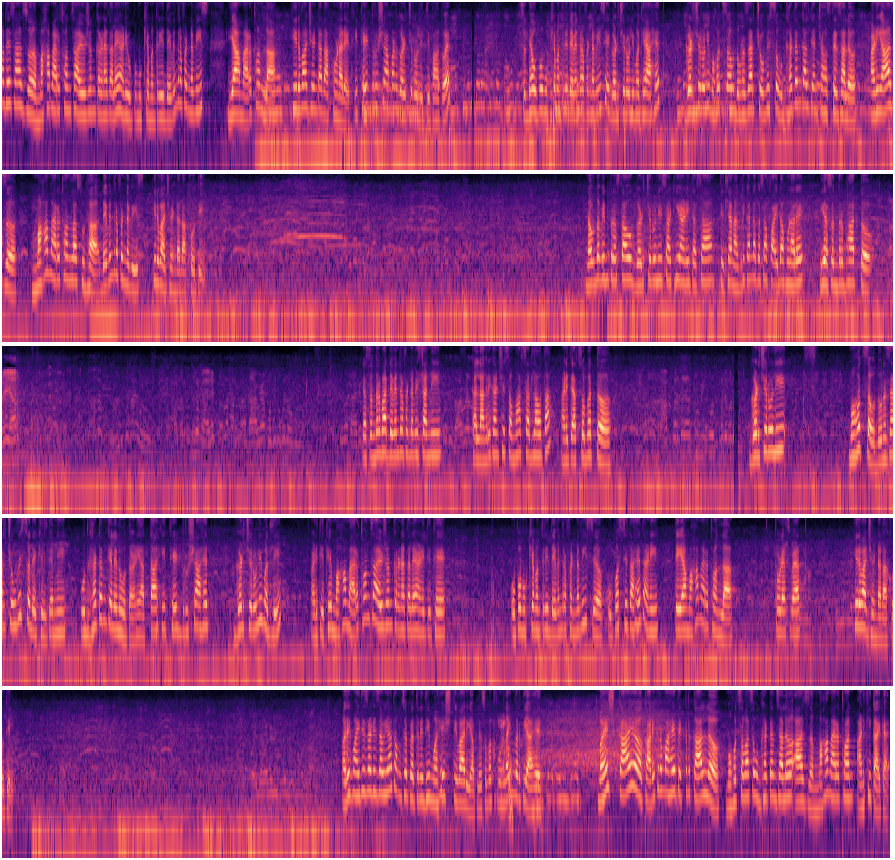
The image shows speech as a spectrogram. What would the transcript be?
मध्येच आज महामॅरेथॉनचं आयोजन करण्यात आलंय आणि उपमुख्यमंत्री देवेंद्र फडणवीस या मॅरेथॉनला हिरवा झेंडा दाखवणार आहेत. ही थेट दृश्य आपण गडचिरोलीतली पाहतोय. सध्या उपमुख्यमंत्री देवेंद्र फडणवीस हे गडचिरोलीमध्ये आहेत. गडचिरोली महोत्सव दोन हजार चोवीसचं उद्घाटन काल त्यांच्या हस्ते झालं आणि आज महामॅरेथॉनला सुद्धा देवेंद्र फडणवीस हिरवा झेंडा दाखवतील. नवनवीन प्रस्ताव गडचिरोलीसाठी आणि त्याचा तिथल्या नागरिकांना कसा फायदा होणार आहे या संदर्भात या संदर्भात देवेंद्र फडणवीसांनी काल नागरिकांशी संवाद साधला होता आणि त्याचसोबत गडचिरोली महोत्सव दोन हजार चोवीसचं देखील त्यांनी उद्घाटन केलेलं होतं आणि आता ही थेट दृश्य आहेत गडचिरोलीमधली. आणि तिथे महामॅरेथॉनचं आयोजन करण्यात आलं आहे आणि तिथे उपमुख्यमंत्री देवेंद्र फडणवीस उपस्थित आहेत आणि ते या महामॅरेथॉनला थोड्याच वेळात हिरवा झेंडा दाखवतील. अधिक माहितीसाठी जाऊयात. आमचे प्रतिनिधी महेश तिवारी आपल्यासोबत फोनलाईन वरती आहेत. महेश काय कार्यक्रम आहेत? एकतर काल महोत्सवाचं उद्घाटन झालं आज महामॅरेथॉन आणखी काय काय?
